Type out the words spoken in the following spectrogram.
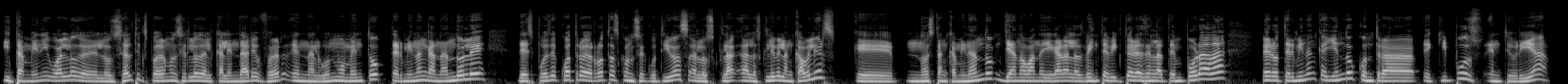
Y también igual lo de los Celtics, podemos decirlo del calendario, Fer, en algún momento terminan ganándole después de cuatro derrotas consecutivas a los, a los Cleveland Cavaliers, que no están caminando, ya no van a llegar a las 20 victorias en la temporada, pero terminan cayendo contra equipos, en teoría,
